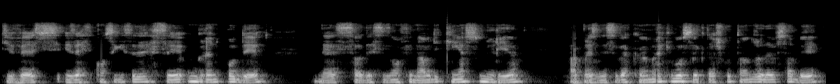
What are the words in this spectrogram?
tivesse exerce, conseguisse exercer um grande poder nessa decisão final de quem assumiria a presidência da Câmara, que você que está escutando já deve saber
